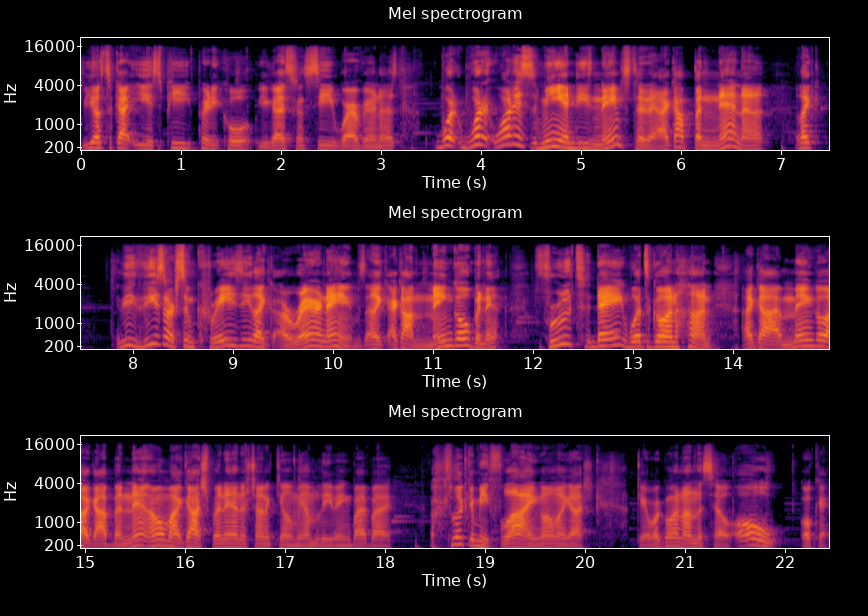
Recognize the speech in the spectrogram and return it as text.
We also got ESP, pretty cool. You guys can see where everyone is. What what what is me and these names today? I got banana. Like these are some crazy like uh, rare names. Like I got mango, banana, fruit day. What's going on? I got mango. I got banana. Oh my gosh, banana's trying to kill me. I'm leaving. Bye bye. Look at me flying. Oh my gosh. Okay, we're going on this hill. Oh, okay.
